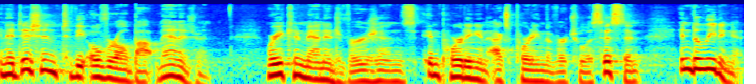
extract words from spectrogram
in addition to the overall bot management, where you can manage versions, importing and exporting the virtual assistant, and deleting it.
